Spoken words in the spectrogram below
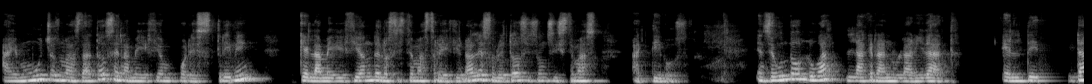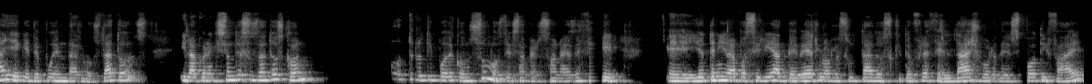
Hay muchos más datos en la medición por streaming que en la medición de los sistemas tradicionales, sobre todo si son sistemas activos. En segundo lugar, la granularidad, el detalle que te pueden dar los datos y la conexión de esos datos con otro tipo de consumos de esa persona. Es decir, eh, yo he tenido la posibilidad de ver los resultados que te ofrece el dashboard de Spotify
